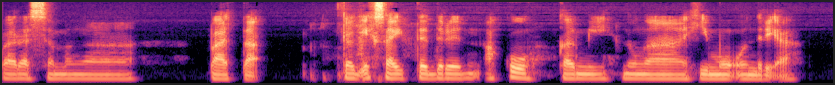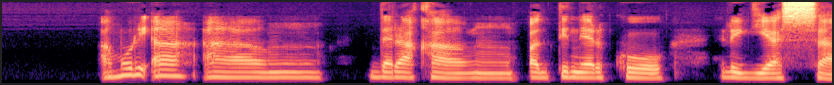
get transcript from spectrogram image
para sa mga bata. Kag excited rin ako kami nung nga himuon ria. Amo ria ang darakang pagtiner ko rigya sa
